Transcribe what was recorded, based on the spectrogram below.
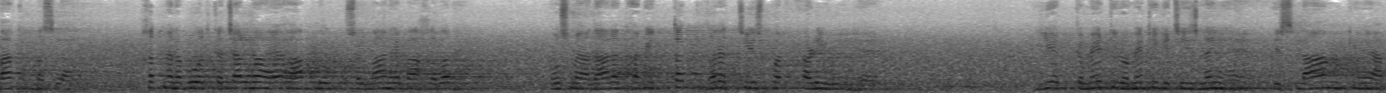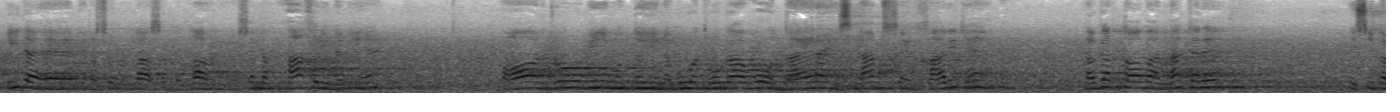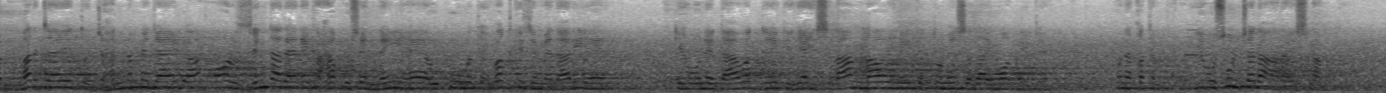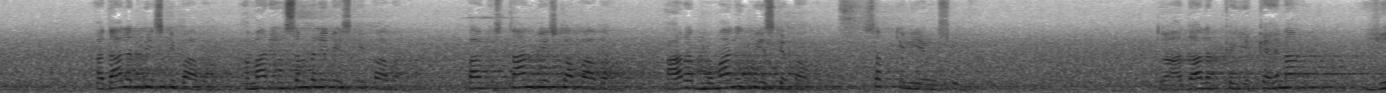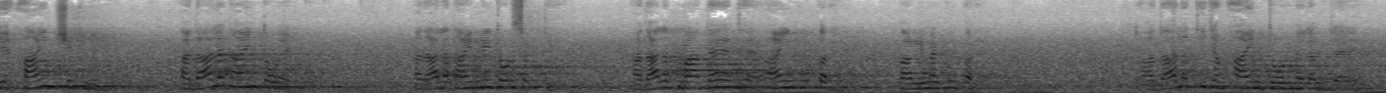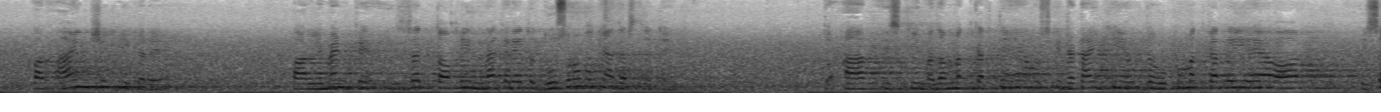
باقی مسئلہ ہے۔ ختم نبوت کا چل رہا ہے، آپ لوگ مسلمان ہیں، باخبر ہیں۔ اس میں عدالت ابھی تک غلط چیز پر اڑی ہوئی ہے۔ یہ کمیٹی ومیٹی کی چیز نہیں ہے۔ اسلام کے عقیدہ ہے کہ رسول اللہ صلی اللہ علیہ وسلم آخری نبی ہیں۔ اور جو بھی مدعی نبوت ہوگا، وہ دائرہ اسلام سے خارج ہے۔ اگر توبہ نہ کرے اسی پر مر جائے تو جہنم میں جائے گا اور زندہ رہنے کا حق اسے نہیں ہے، حکومت وقت کی ذمہ داری ہے کہ انہیں دعوت دے کہ یہ اسلام لاؤ نہیں تو تمہیں سزائے موت دی جائے۔ انہیں قتل کرو۔ یہ اصول چلا آ رہا ہے اسلام کا۔ عدالت بھی اس کی پابند ہماری اسمبلی بھی اس کی پابند پاکستان بھی اس کا پابند عرب ممالک بھی اس کے پابند سب کے لیے اصول ہے۔ تو عدالت کا یہ کہنا، یہ آئین شکلی ہے۔ عدالت آئین توڑے۔ عدالت آئین نہیں توڑ سکتی۔ عدالت ماتحت ہے، آئین اوپر ہے، پارلیمنٹ اوپر ہے۔ تو عدالت ہی جب آئین توڑنے لگ جائے اور آئین شکلی کرے، پارلیمنٹ کے عزت توقیر نہ کرے تو دوسروں کو کیا درس دیتے ہیں؟ تو آپ اس کی مذمت کرتے ہیں، اس کی ڈٹائی کی جو حکومت کر رہی ہے اور اس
